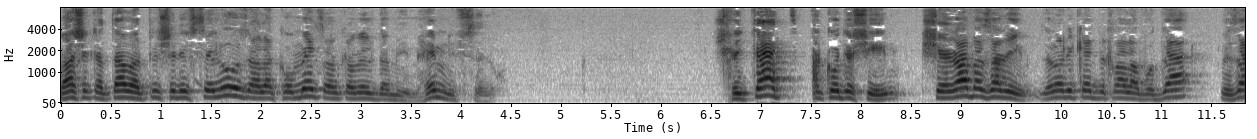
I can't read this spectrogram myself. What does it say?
מה שכתב על פי שנפסלו זה על הקומץ המקבל דמים, הם נפסלו. שחיטת הקודשים כשרה בזרים, זה לא נקראת בכלל עבודה, וזר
